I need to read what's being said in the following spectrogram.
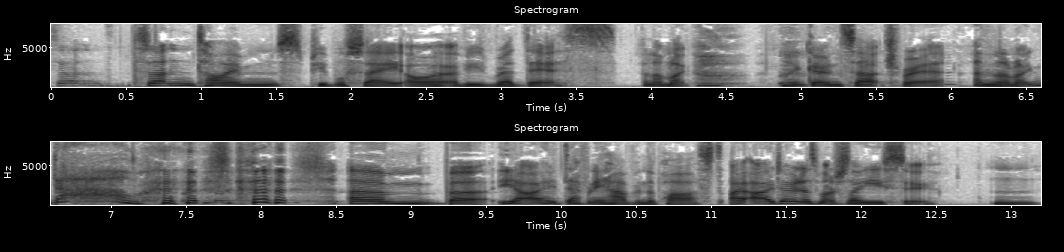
Certain certain times people say, "Oh, have you read this?" And I'm like, like, go and search for it, and then I'm like, no. um, but yeah, I definitely have in the past. I, I don't as much as I used to. Mm.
